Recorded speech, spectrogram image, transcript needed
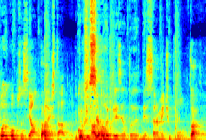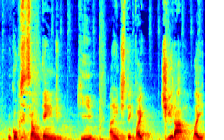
põe o corpo social, não Tá. põe o Estado. O corpo o Estado social. não representa necessariamente o povo. Tá. O corpo social entende que a gente tem- vai tirar, vai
